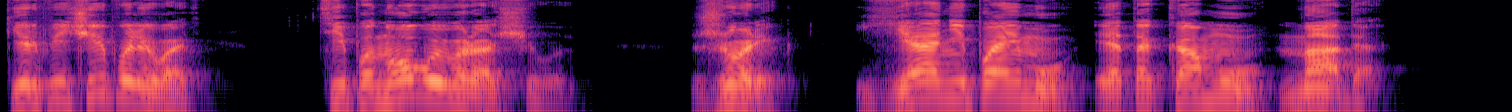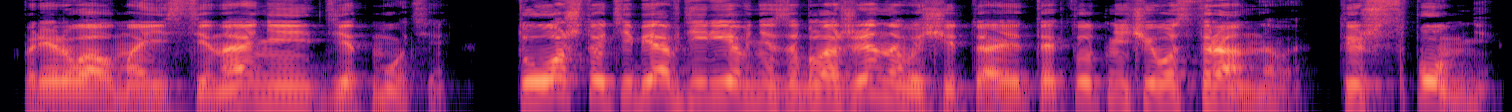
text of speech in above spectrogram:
Кирпичи поливать? Типа новую выращиваю? Жорик, я не пойму, это кому надо? Прервал мои стенания дед Моти. То, что тебя в деревне за блаженного считает, так тут ничего странного. Ты ж вспомни,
